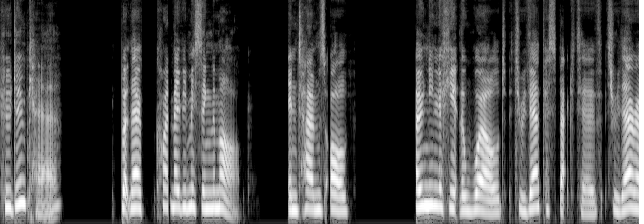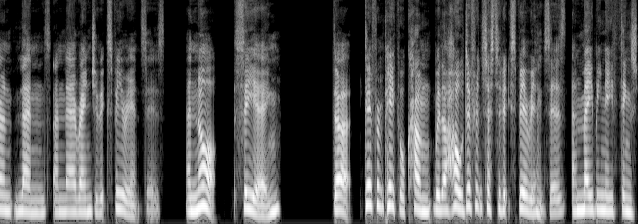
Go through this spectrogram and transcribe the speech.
who do care, but they're kind of maybe missing the mark in terms of only looking at the world through their perspective, through their own lens and their range of experiences, and not seeing that different people come with a whole different set of experiences and maybe need things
